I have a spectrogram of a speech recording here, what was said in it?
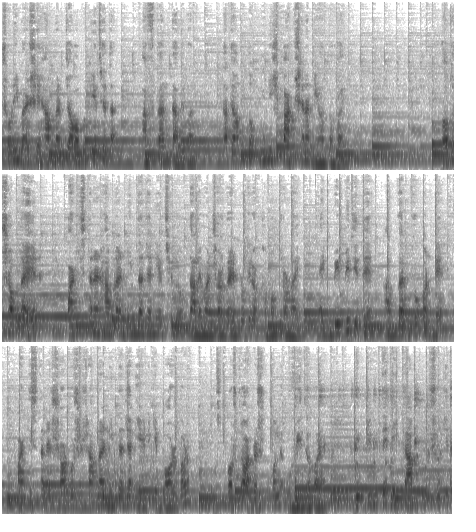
শনিবার সেই হামলার জবাবও দিয়েছে আফগান তালেবান। তাতে অন্তত উনিশ পাক সেনা নিহত হয়। গত সপ্তাহের পাকিস্তানের হামলার নিন্দা জানিয়েছিল তালেবান সরকারের প্রতিরক্ষা মন্ত্রণালয়। এক বিবৃতিতে আফগান ভূখণ্ডে সর্বশেষ হামলার নিন্দা জানিয়ে এটিকে বর্বর স্পষ্ট আগ্রাসন বলে অভিহিত করে। বিবৃতিতে এই কাপুরুষোচিত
